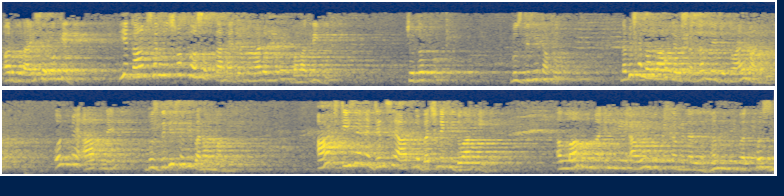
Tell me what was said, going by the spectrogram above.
اور برائی سے روکیں۔ یہ کام صرف اس وقت ہو سکتا ہے جب ہمارے اندر بہادری ہو۔ جرت ہو۔ بزدلی نہ ہو۔ نبی صلی اللہ علیہ وسلم نے جو دعائیں مانگی، ان میں آپ نے بزدلی سے بھی پناہ مانگی۔ آٹھ چیزیں ہیں جن سے آپ نے بچنے کی دعا کی ہے۔ اللهم إني أعوذ بك من الهم والحزن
